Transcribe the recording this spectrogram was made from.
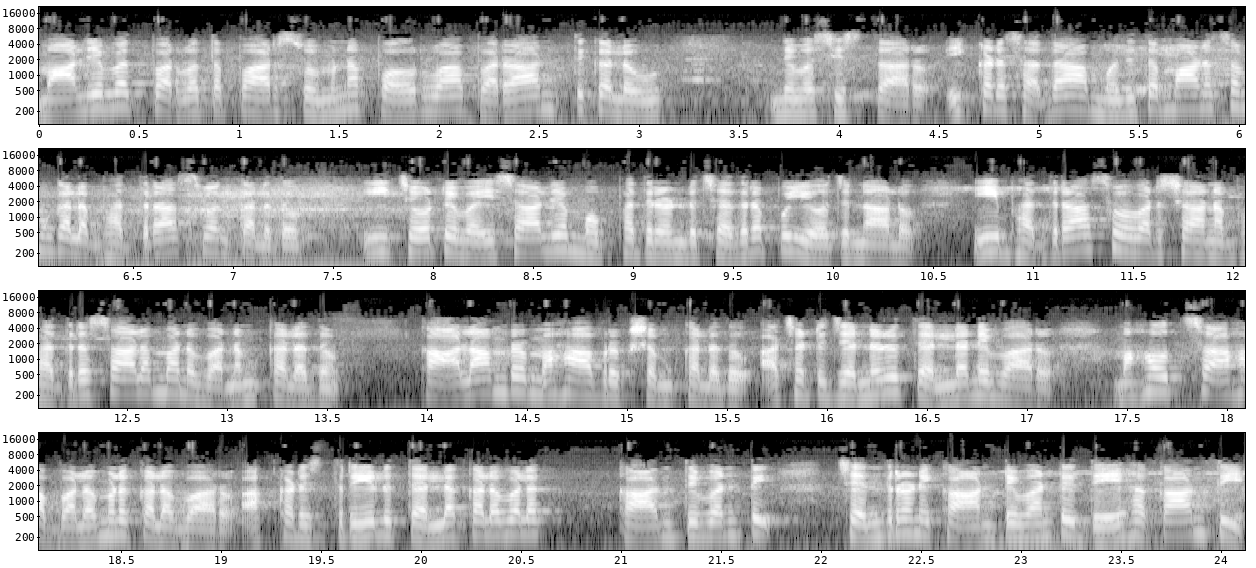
మాల్యవత్ పర్వత పార్శ్వమున పౌర్వ పరాంతికలు నివసిస్తారు. ఇక్కడ సదా ముదిత మానసం గల భద్రాశ్వం కలదు. ఈ చోటి వైశాల్యం ముప్పది రెండు చదరపు యోజనాలు. ఈ భద్రాశ్వ వర్షాన భద్రశాలమను వనం కలదు. కాలామ్ర మహావృక్షం కలదు. అచటి జనులు తెల్లని వారు. మహోత్సాహ బలములు కలవారు. అక్కడి స్త్రీలు తెల్ల కలవల కాంతి వంటి చంద్రుని కాంతి వంటి దేహకాంతి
